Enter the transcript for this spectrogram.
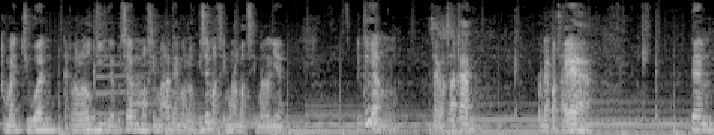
kemajuan teknologi nggak bisa memaksimalkan teknologi semaksimal maksimalnya itu yang saya rasakan pendapat saya dan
